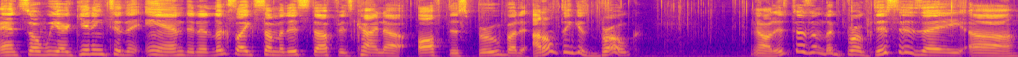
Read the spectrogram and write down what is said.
And so we are getting to the end, and it looks like some of this stuff is kind of off the sprue, but I don't think it's broke. No, this doesn't look broke. This is a uh,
